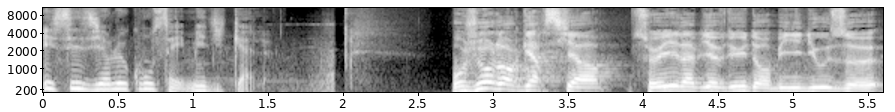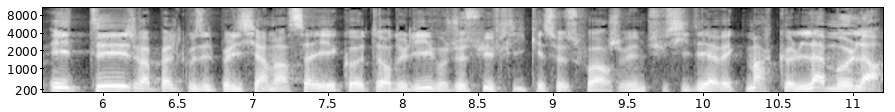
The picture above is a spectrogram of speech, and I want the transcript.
et saisir le conseil médical. Bonjour Laure Garcia, soyez la bienvenue dans Bini News euh, été. Je rappelle que vous êtes policier à Marseille et co-auteur du livre Je suis flic et ce soir je vais me suicider avec Marc Lamola.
